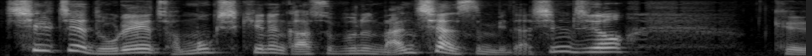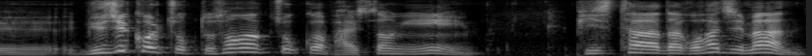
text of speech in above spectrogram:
실제 노래에 접목시키는 가수분은 많지 않습니다. 심지어 그 뮤지컬 쪽도 성악 쪽과 발성이 비슷하다고 하지만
